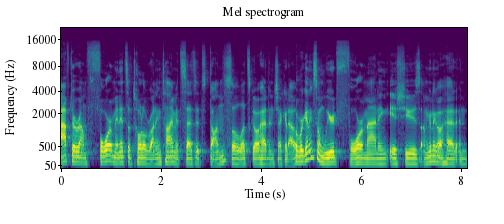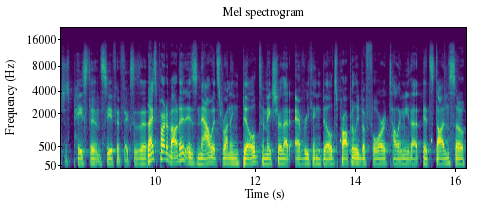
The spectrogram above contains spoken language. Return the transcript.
after around four minutes of total running time, it says it's done. So let's go ahead and check it out. We're getting some weird formatting issues. I'm gonna go ahead and just paste it and see if it fixes it. Nice part about it is now it's running build to make sure that everything builds properly before telling me that it's done. So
